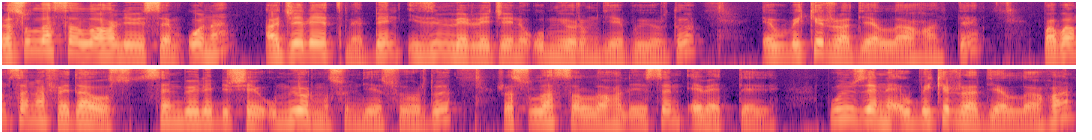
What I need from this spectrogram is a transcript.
Resulullah sallallahu aleyhi ve sellem ona acele etme ben izin verileceğini umuyorum diye buyurdu. Ebu Bekir radıyallahu anh de babam sana feda olsun sen böyle bir şey umuyor musun diye sordu. Resulullah sallallahu aleyhi ve sellem evet dedi. Bunun üzerine Ebu Bekir radıyallahu anh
